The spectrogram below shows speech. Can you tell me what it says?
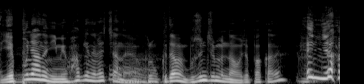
예쁘냐는 이미 확인을 했잖아요. 어. 그럼 그 다음에 무슨 질문 나오죠, 빡가는? 했냐?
